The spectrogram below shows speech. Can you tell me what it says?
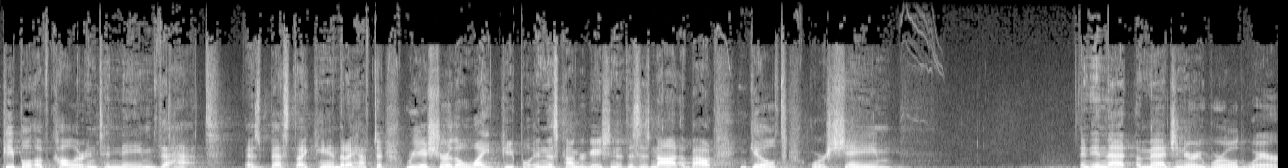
people of color and to name that as best I can, that I have to reassure the white people in this congregation that this is not about guilt or shame and in that imaginary world where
